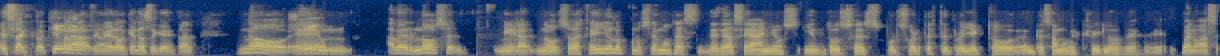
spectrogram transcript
exacto, ¿quién, va a primero? Que no sé qué, tal. No, em, a ver, no, mira, no, Sebastián y yo nos conocemos desde hace años y entonces, por suerte, este proyecto empezamos a escribirlo desde, bueno, hace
